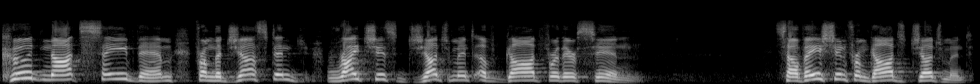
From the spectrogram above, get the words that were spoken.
could not save them from the just and righteous judgment of God for their sin. Salvation from God's judgment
